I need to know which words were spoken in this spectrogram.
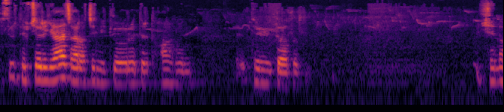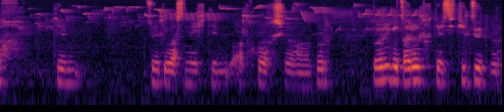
төсвөр төвчээрийг яаж гаргаж ийн гэдгээ өөрөө тэр тухайн хүн тэр үед бол шинэх тийм зүйлийг бас нэг тийм олохгүй байх шиг байна. Бүр өөрийгөө зориулах дээр сэтгэл зүйд бүр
